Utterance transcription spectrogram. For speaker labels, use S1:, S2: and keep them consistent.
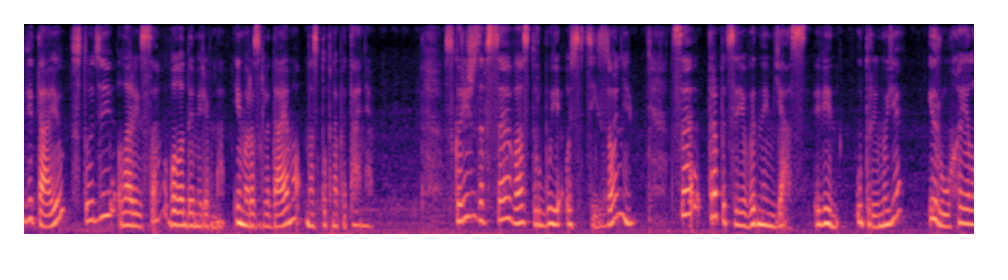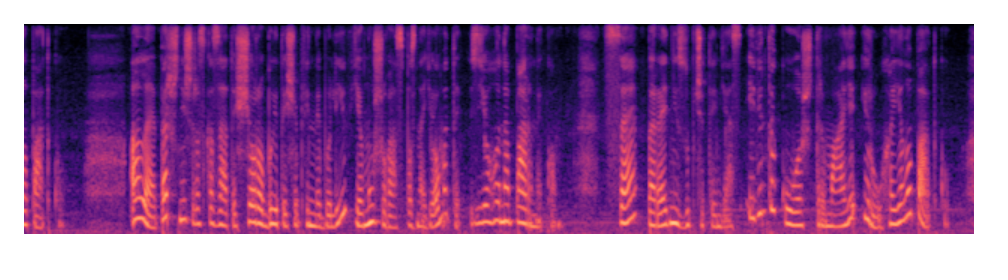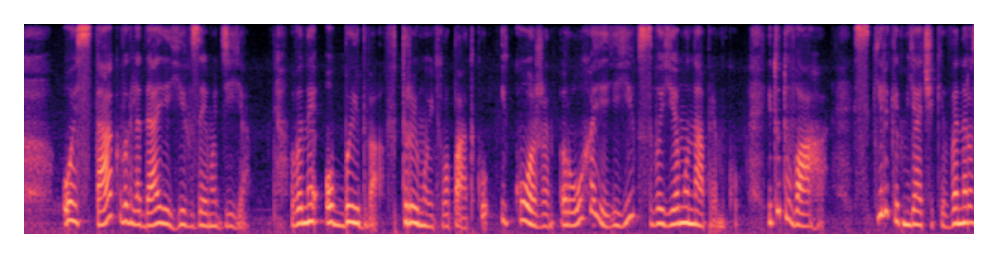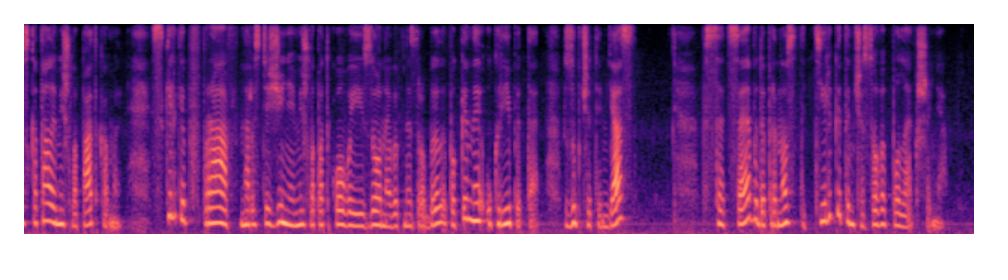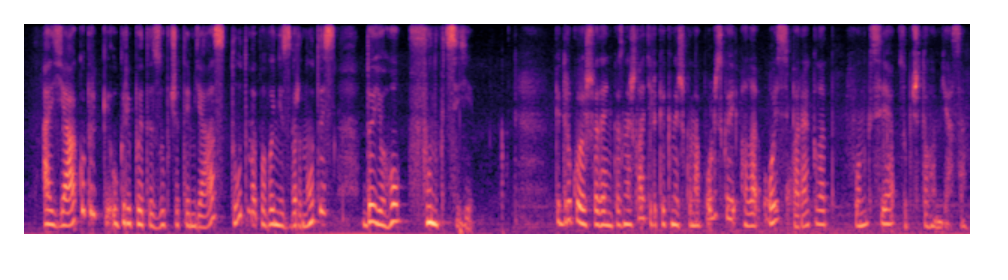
S1: Вітаю в студії Лариса Володимирівна, і ми розглядаємо наступне питання. Скоріш за все, вас турбує ось в цій зоні. Це трапецієвидний м'яз. Він утримує і рухає лопатку. Але перш ніж розказати, що робити, щоб він не болів, я мушу вас познайомити з його напарником. Це передній зубчатий м'яз, і він також тримає і рухає лопатку. Ось так виглядає їх взаємодія. Вони обидва втримують лопатку, і кожен рухає її в своєму напрямку. І тут увага! Скільки б м'ячиків ви не розкатали між лопатками, скільки б вправ на розтяжіння міжлопаткової зони ви б не зробили, поки не укріпите зубчатий м'яз, все це буде приносити тільки тимчасове полегшення. А як укріпити зубчатий м'яз? Тут ми повинні звернутись до його функції. Під рукою швиденько знайшла тільки книжку на польській, але ось переклад функція зубчатого м'яза.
